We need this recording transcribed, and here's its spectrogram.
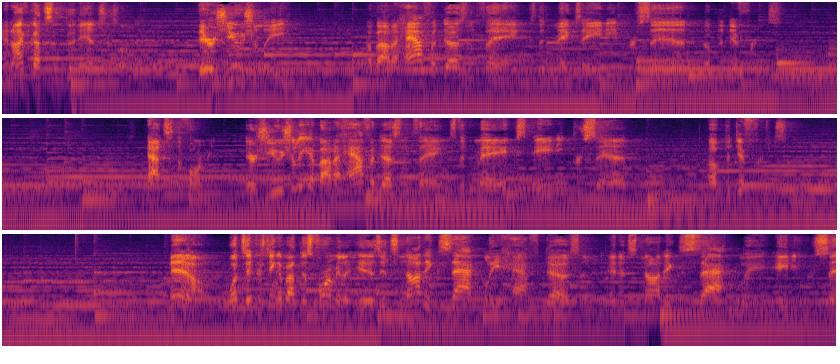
And I've got some good answers on that. There's usually about a half a dozen things that makes 80% of the difference. That's the formula. There's usually about a half a dozen things that makes 80% of the difference. Now, what's interesting about this formula is it's not exactly half dozen and it's not exactly 80%.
